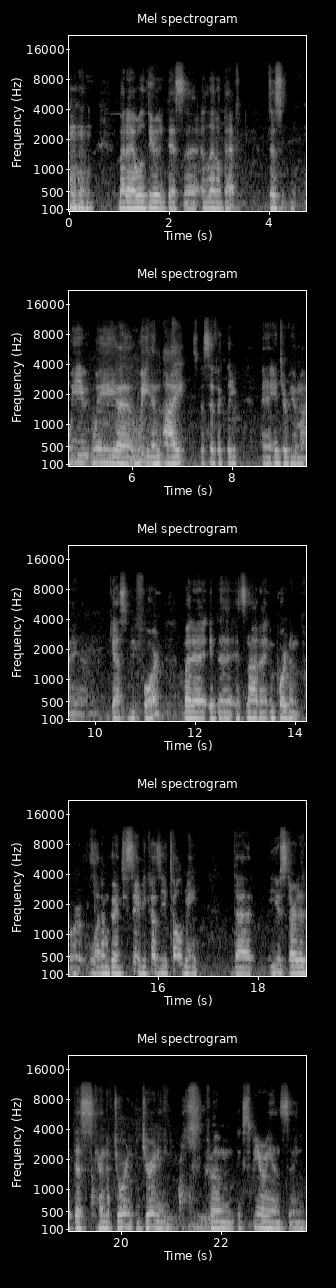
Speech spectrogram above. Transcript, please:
but uh, we'll do this uh, a little bit. Just we we uh, we and I specifically uh, interview my uh, guests before, but uh, it uh, it's not uh, important for what I'm going to say because you told me that you started this kind of journey from experiencing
